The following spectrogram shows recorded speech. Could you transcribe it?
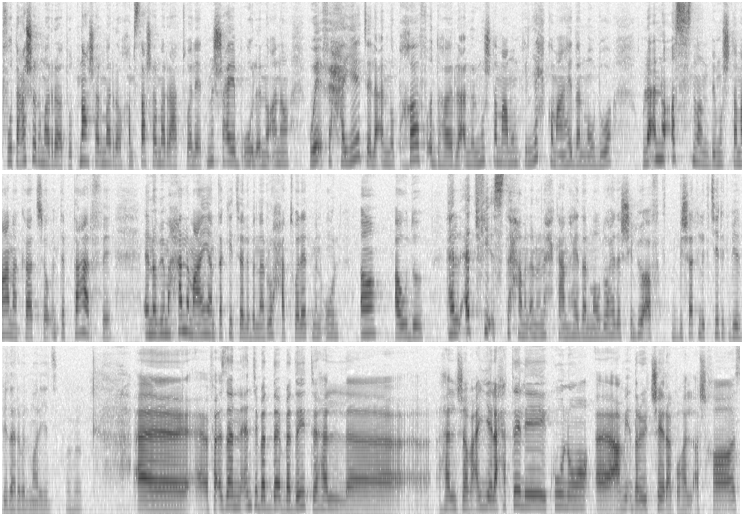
بفوت 10 مرات و12 مرة و15 مرة على التواليت. مش عيب أقول إنه أنا واقفة حياتي لأنه بخاف أظهر لأنه المجتمع ممكن يحكم على هذا الموضوع. ولأنه أصلا بمجتمعنا كاتيا وأنت بتعرفي إنه بمحل معين تكة اللي بدنا نروح على التواليت بنقول آه أو دو. هل قد في استحى من إنه نحكي عن هذا الموضوع؟ هذا الشيء بيوقف بشكل كثير كبير بدرب المريض. فإذا أنت بديتي هال هالجمعية لحتى يكونوا آه، عم يقدروا يتشاركوا هالأشخاص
